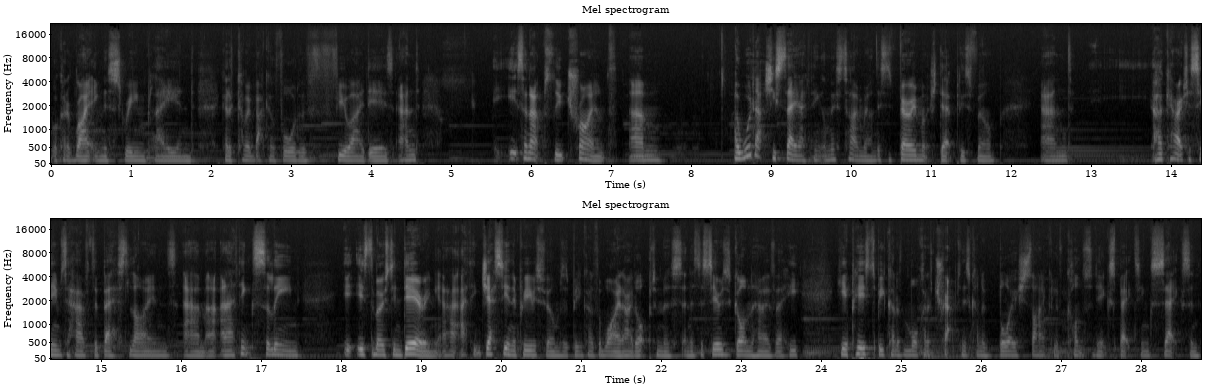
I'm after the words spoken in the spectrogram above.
were kind of writing the screenplay and kind of coming back and forward with a few ideas, and it's an absolute triumph. Um, I would actually say, I think, on this time around, this is very much Delpy's film, and her character seems to have the best lines, um, and I think Celine is the most endearing. I think Jesse in the previous films has been kind of the wide-eyed optimist, and as the series has gone, however, he he appears to be kind of more kind of trapped in this kind of boyish cycle of constantly expecting sex and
